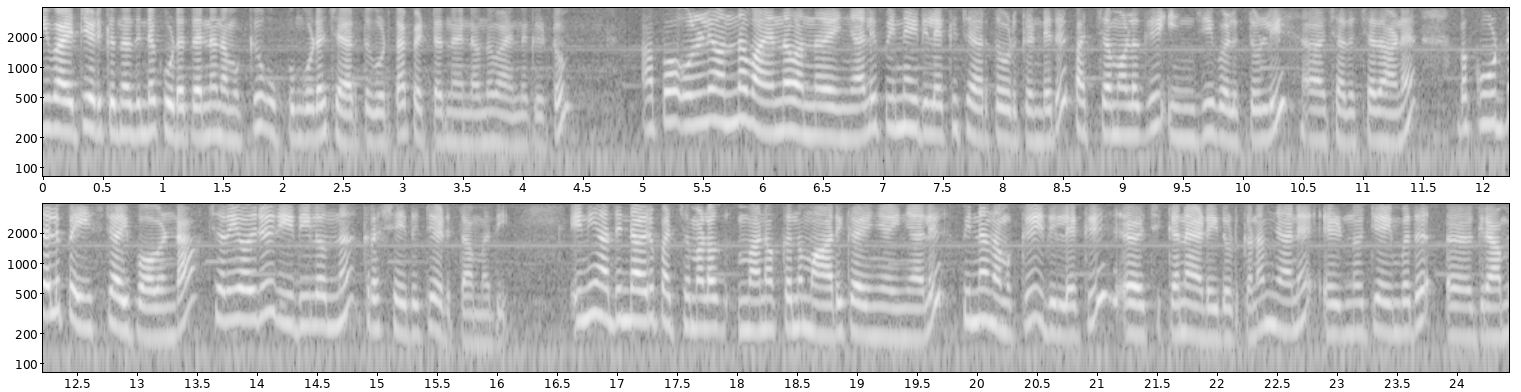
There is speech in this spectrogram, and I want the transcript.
ഈ വയറ്റിയെടുക്കുന്നതിന്റെ കൂടെ തന്നെ നമുക്ക് ഉപ്പും കൂടെ ചേർത്ത് കൊടുത്താൽ പെട്ടെന്ന് തന്നെ ഒന്ന് വയന്ന് കിട്ടും. അപ്പോൾ ഉള്ളി ഒന്ന് വയന്ന് വന്നു കഴിഞ്ഞാൽ പിന്നെ ഇതിലേക്ക് ചേർത്ത് കൊടുക്കേണ്ടത് പച്ചമുളക് ഇഞ്ചി വെളുത്തുള്ളി ചതച്ചതാണ്. അപ്പോൾ കൂടുതൽ പേസ്റ്റായി പോവണ്ട. ചെറിയൊരു രീതിയിലൊന്ന് ക്രഷ് ചെയ്തിട്ട് എടുത്താൽ മതി. ഇനി അതിന്റെ ആ ഒരു പച്ചമുളക് മണമൊക്കെ ഒന്ന് കഴിഞ്ഞ് കഴിഞ്ഞാൽ പിന്നെ നമുക്ക് ഇതിലേക്ക് ചിക്കൻ ആഡ് ചെയ്ത് കൊടുക്കണം. ഞാൻ എഴുന്നൂറ്റി അമ്പത് ഗ്രാം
